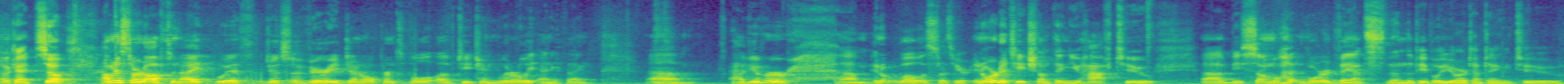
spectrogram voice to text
Okay, so I'm going to start off tonight with just a very general principle of teaching literally anything. Um, have you ever, um, in, well, let's start here. In order to teach something, you have to uh, be somewhat more advanced than the people you are attempting to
